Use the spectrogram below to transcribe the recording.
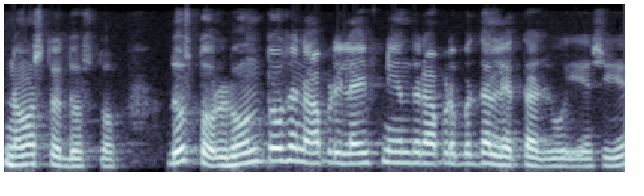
નમસ્તે દોસ્તો. દોસ્તો લોન તો છે ને આપણી લાઈફની અંદર આપણે બધા લેતા જ હોઈએ છીએ.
